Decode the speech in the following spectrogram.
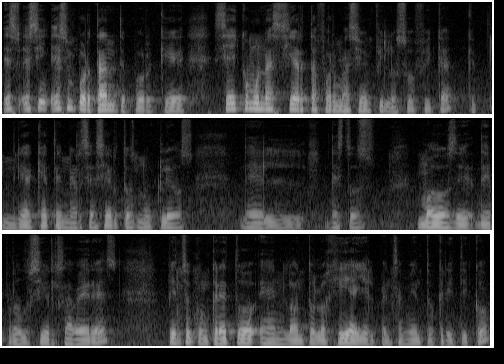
es, es, importante porque si hay como una cierta formación filosófica que tendría que atenerse a ciertos núcleos de estos modos de, producir saberes. Pienso en concreto en la ontología y el pensamiento crítico,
